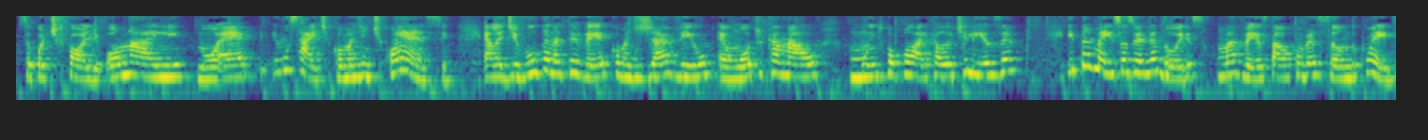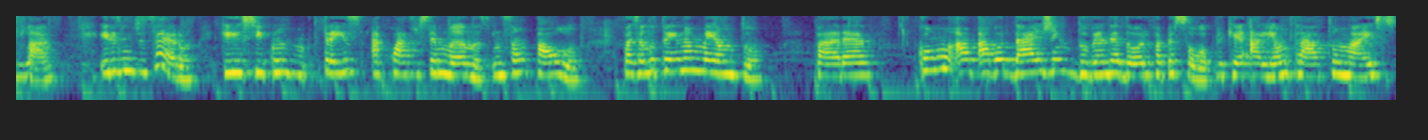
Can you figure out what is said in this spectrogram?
seu portfólio online, no app e no site, como a gente conhece. Ela divulga na TV, como a gente já viu, é um outro canal muito popular que ela utiliza. E também seus vendedores, uma vez estava conversando com eles lá. Eles me disseram que eles ficam 3 a 4 semanas em São Paulo fazendo treinamento para como a abordagem do vendedor com a pessoa, porque ali é um trato mais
